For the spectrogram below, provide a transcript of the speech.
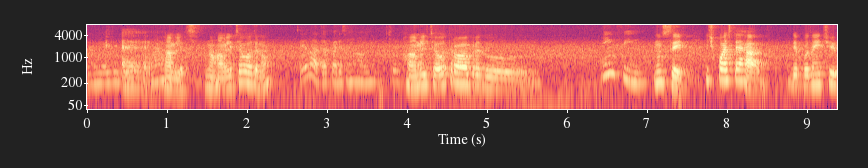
Romeu e Julieta. É, não Hamlet. Não, Hamlet é outra, não? Sei lá, tá parecendo Hamlet. Hamlet é outra obra do. Enfim, Não sei. A gente pode estar errado. Depois a gente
